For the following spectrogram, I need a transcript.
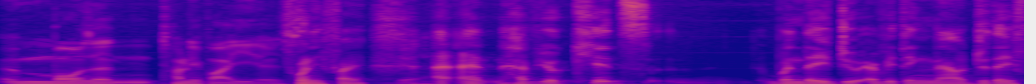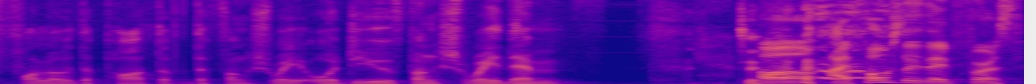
Uh, More than twenty five years. 25 Yeah. And have your kids when they do everything now do they follow the path of the feng shui or do you feng shui them uh, I phone they first,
